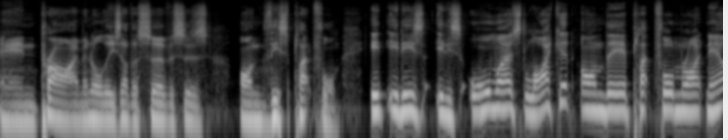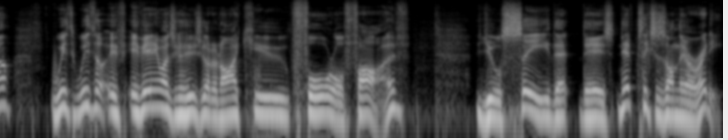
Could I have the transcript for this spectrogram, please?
and Prime and all these other services on this platform. It, it is it is almost like it on their platform right now. With with if, if anyone's who's got an IQ four or five, you'll see that there's Netflix is on there already,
